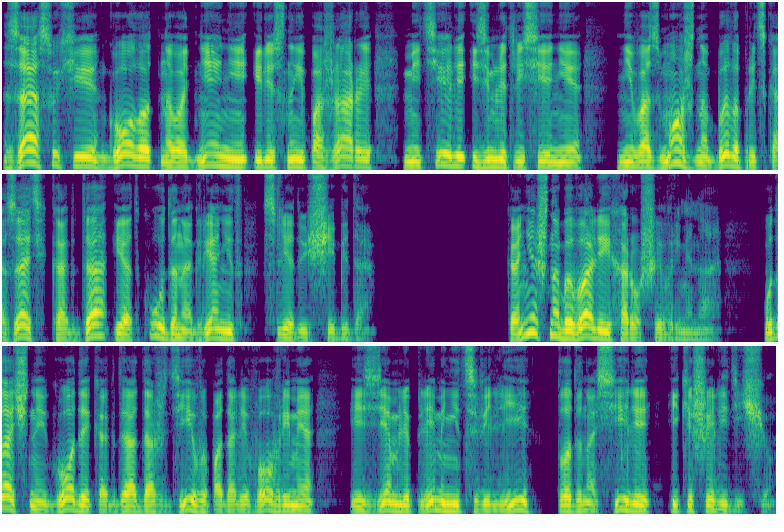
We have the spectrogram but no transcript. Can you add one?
Засухи, голод, наводнения и лесные пожары, метели и землетрясения невозможно было предсказать, когда и откуда нагрянет следующая беда. Конечно, бывали и хорошие времена. Удачные годы, когда дожди выпадали вовремя, и земли племени цвели, плодоносили и кишели дичью.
